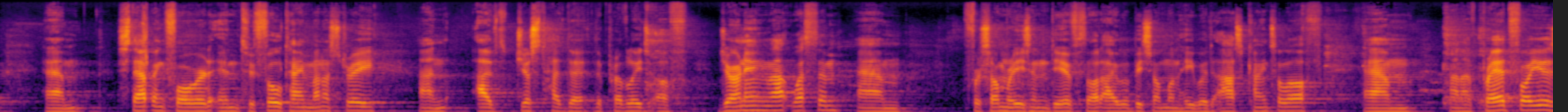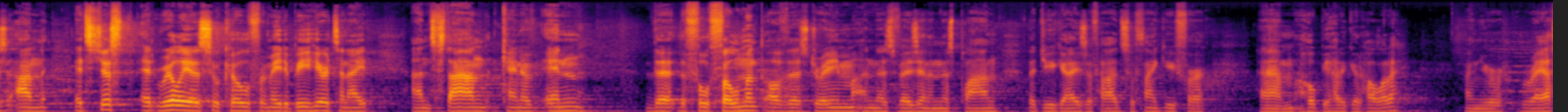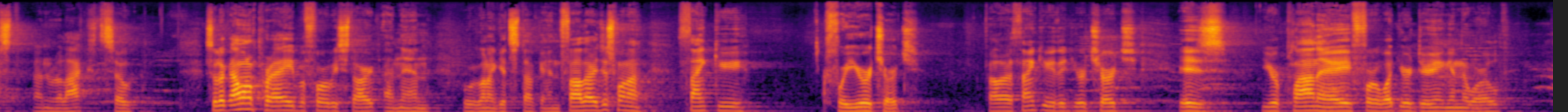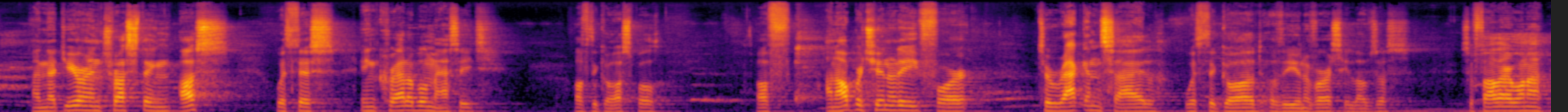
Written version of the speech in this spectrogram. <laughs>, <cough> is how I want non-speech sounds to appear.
um, stepping forward into full time ministry. And I've just had the, the privilege of journeying that with them. Um, for some reason, Dave thought I would be someone he would ask counsel of. Um, and I've prayed for you. And it's just, it really is so cool for me to be here tonight and stand kind of in the, the fulfillment of this dream and this vision and this plan that you guys have had. So thank you for, um, I hope you had a good holiday and you're rest and relaxed. So, so look, I want to pray before we start and then we're going to get stuck in. Father, I just want to thank you for your church. Father, I thank you that your church is your plan A for what you're doing in the world, and that you're entrusting us with this incredible message of the gospel, of an opportunity for to reconcile with the God of the universe who loves us. So, Father, I want to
